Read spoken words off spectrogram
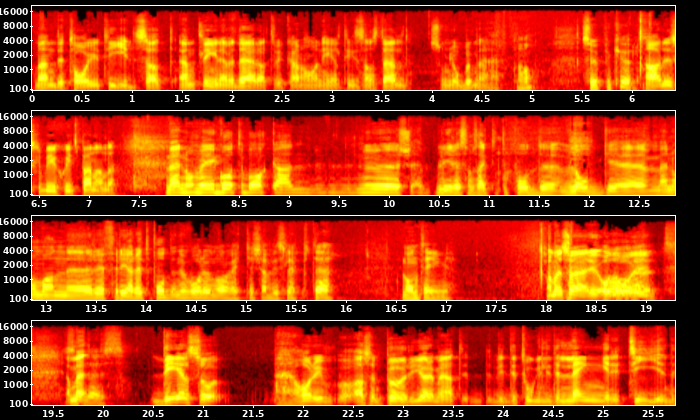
Men det tar ju tid så att äntligen är vi där att vi kan ha en heltidsanställd som jobbar med det här. Ja, superkul. Ja, det ska bli skitspännande. Men om vi går tillbaka, nu blir det som sagt inte podd-vlogg, eh, men om man eh, refererar till podden, nu var det några veckor sedan vi släppte någonting. Ja men så är det ju. Och Vad då har har ju, ja, men, dels så har det ju, alltså började med att det tog lite längre tid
